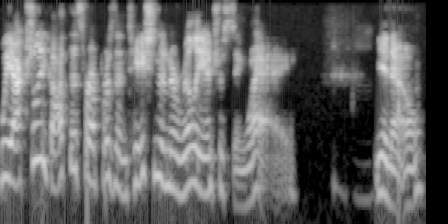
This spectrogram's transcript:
we actually got this representation in a really interesting way, you know.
